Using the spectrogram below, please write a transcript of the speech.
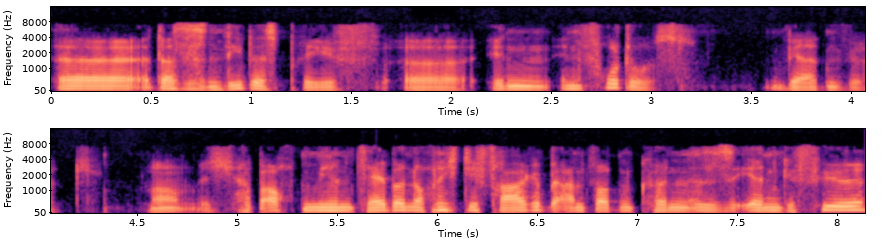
äh, dass es ein Liebesbrief äh, in, in Fotos werden wird. Ne? Ich habe auch mir selber noch nicht die Frage beantworten können, ist es eher ein Gefühl,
